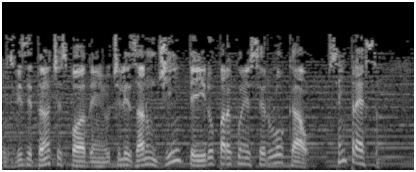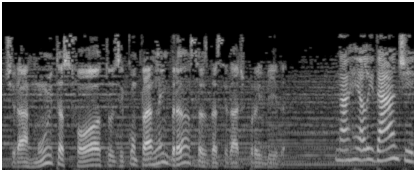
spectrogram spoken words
Os visitantes podem utilizar um dia inteiro para conhecer o local, sem pressa, tirar muitas fotos e comprar lembranças da cidade proibida. Na realidade,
